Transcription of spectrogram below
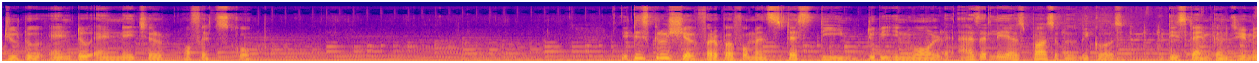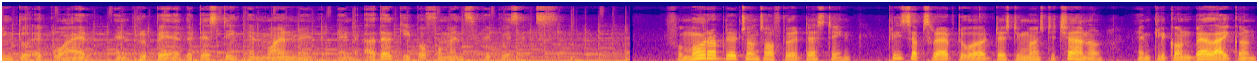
due to end-to-end nature of its scope. It is crucial for a performance test team to be involved as early as possible because it is time consuming to acquire and prepare the testing environment and other key performance requisites. For more updates on software testing, please subscribe to our Testing Master channel and click on bell icon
